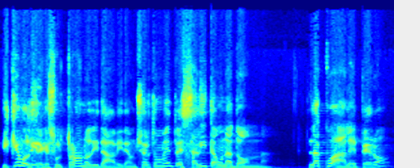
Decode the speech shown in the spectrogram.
Il che vuol dire che sul trono di Davide a un certo momento è salita una donna, la quale però,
